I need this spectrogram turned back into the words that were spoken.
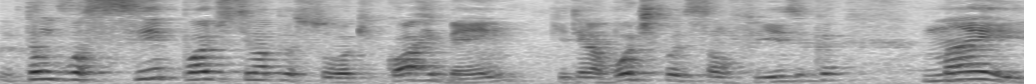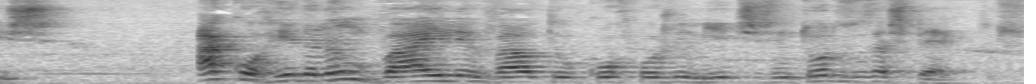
Então você pode ser uma pessoa que corre bem, que tem uma boa disposição física, mas a corrida não vai levar o teu corpo aos limites em todos os aspectos.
